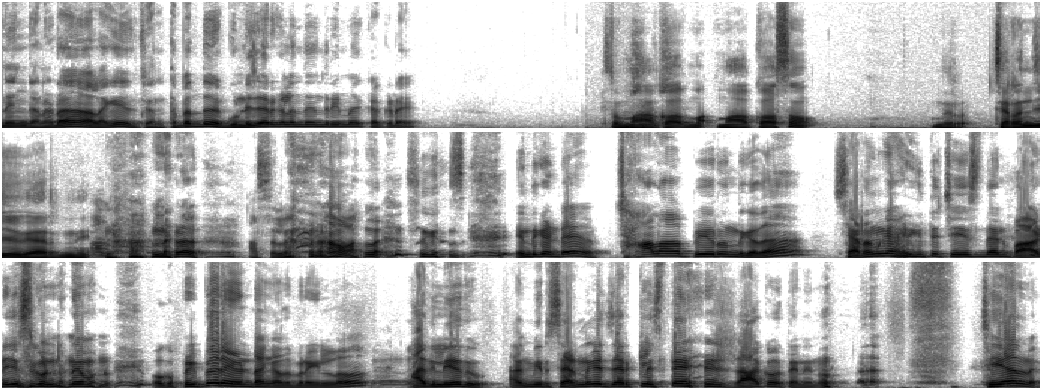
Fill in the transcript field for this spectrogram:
నేను కన్నడ అలాగే ఎంత పెద్ద గుండె జరగలేదు రీమేక్ అక్కడే? సో మా మా- మా కోసం చిరంజీవి గారిని. అన్నాడు అసలు నా వల్ల ఎందుకంటే చాలా పేరు ఉంది కదా సడన్గా అడిగితే చేసి దాన్ని పాడు మనం ఒక ప్రిపేర్ అయి ఉంటాం కదా బ్రెయిన్లో అది లేదు. అది మీరు సడన్గా జర్కలిస్తే షాక్ అవుతాను నేను. చేయాలి.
